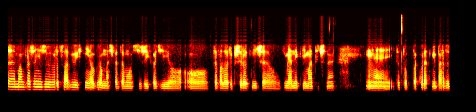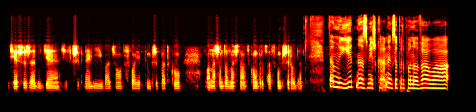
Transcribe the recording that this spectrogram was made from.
e, mam wrażenie, że we Wrocławiu istnieje ogromna świadomość, jeżeli chodzi o, o te walory przyrodnicze, o zmiany klimatyczne. E, I to, to akurat mnie bardzo cieszy, że ludzie się skrzyknęli i walczą o swoje, w tym przypadku o naszą dolnośląską, wrocławską przyrodę. Tam jedna z mieszkanek zaproponowała,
